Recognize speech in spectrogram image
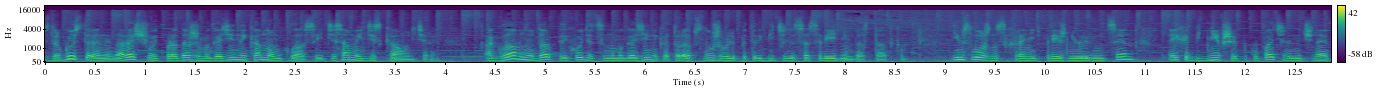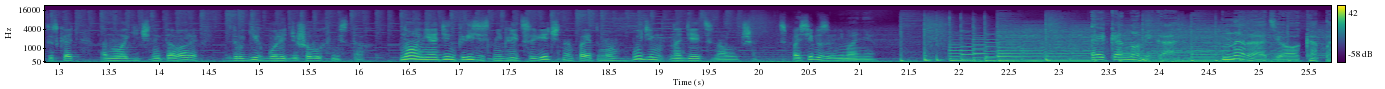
С другой стороны, наращивают продажи магазины эконом-класса и те самые дискаунтеры. А главный удар приходится на магазины, которые обслуживали потребителя со средним достатком. Им сложно сохранить прежний уровень цен, а их обедневшие покупатели начинают искать аналогичные товары в других более дешевых местах. Но ни один кризис не длится вечно, поэтому будем надеяться на лучшее. Спасибо за внимание. Экономика на радио КП.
